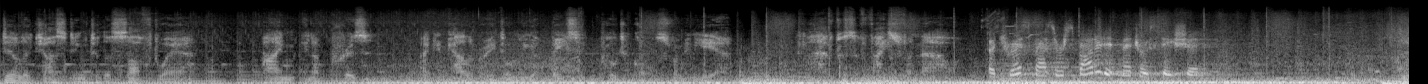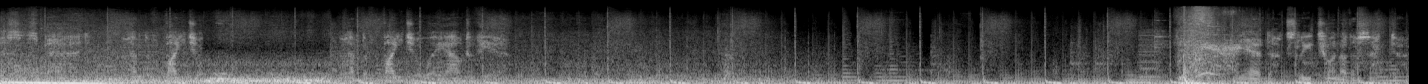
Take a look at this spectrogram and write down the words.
still adjusting to the software. I'm in a prison. I can calibrate only your basic protocols from in here. It'll have to suffice for now. A trespasser spotted at Metro Station. This is bad. You'll have to fight your... You'll have to fight your way out of here. The air ducts lead to another sector.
